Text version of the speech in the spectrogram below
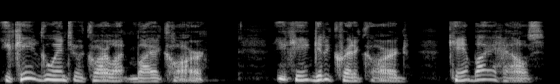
You can't go into a car lot and buy a car. You can't get a credit card, can't buy a house,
